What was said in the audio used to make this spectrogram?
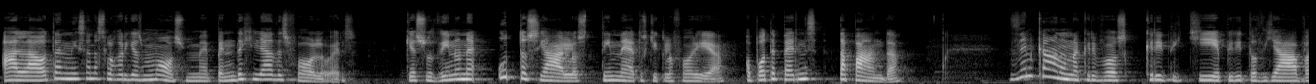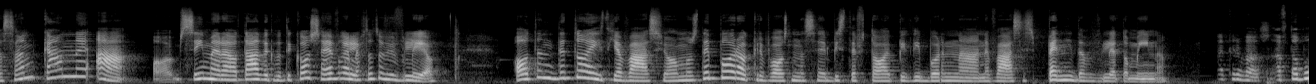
Αλλά όταν είσαι ένας λογαριασμός με 50.000 followers και σου δίνουν ούτως ή άλλως τη νέα τους κυκλοφορία, οπότε παίρνεις τα πάντα δεν κάνουν ακριβώς κριτική επειδή το διάβασαν, κάνουν «Α, σήμερα ο τάδε εκδοτικός έβγαλε αυτό το βιβλίο». Όταν δεν το έχεις διαβάσει όμως, δεν μπορώ ακριβώς να σε εμπιστευτώ επειδή μπορεί να ανεβάσεις 50 βιβλία το μήνα. Ακριβώς. Αυτό που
